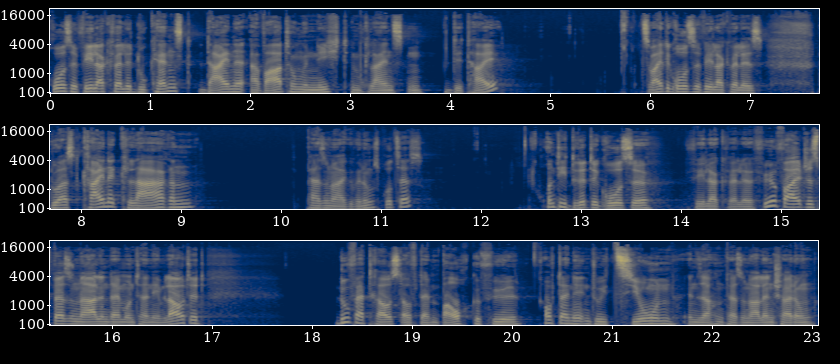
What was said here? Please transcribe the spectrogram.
große Fehlerquelle, du kennst deine Erwartungen nicht im kleinsten Detail. Zweite große Fehlerquelle ist, du hast keine klaren Personalgewinnungsprozess. Und die dritte große Fehlerquelle für falsches Personal in deinem Unternehmen lautet, du vertraust auf dein Bauchgefühl, auf deine Intuition in Sachen Personalentscheidung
